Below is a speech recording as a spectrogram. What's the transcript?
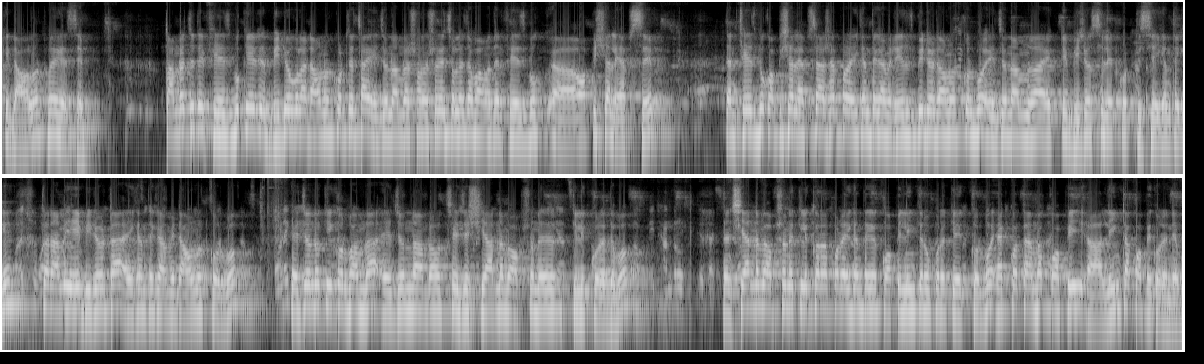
কি ডাউনলোড হয়ে গেছে? আমরা যদি ফেসবুকের ভিডিওগুলো ডাউনলোড করতে চাই, এই জন্য আমরা সরাসরি চলে যাব আমাদের ফেসবুক অফিসিয়াল অ্যাপসে দেন ফেসবুক অফিসিয়াল অ্যাপসে আসার পর এখান থেকে আমি রিলস ভিডিও ডাউনলোড করব, এই জন্য আমরা একটি ভিডিও সিলেক্ট করতেছি এখান থেকে। কারণ আমি এই ভিডিওটা এখান থেকে আমি ডাউনলোড করব। এর জন্য কি করব আমরা? এর জন্য আমরা হচ্ছে এই যে শেয়ার নামে অপশনে ক্লিক করে দেব। দেন শেয়ার নামে অপশনে ক্লিক করার পরে এখান থেকে কপি লিংকের উপরে ক্লিক করব। এক কথায় আমরা কপি লিংকটা কপি করে নেব।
